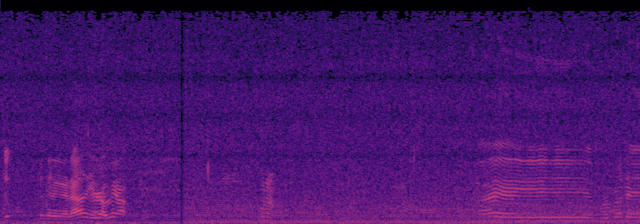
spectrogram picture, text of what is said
Itu gara-gara ya. Hai everybody.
